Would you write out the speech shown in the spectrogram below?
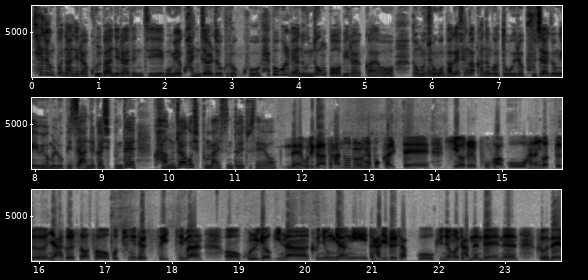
체중뿐 아니라 골반이라든지 몸의 관절도 그렇고 회복을 위한 운동법이랄까요. 너무 조급하게 생각하는 것도 오히려 부작용의 위험을 높이지 않을까 싶은데 강조하고 싶은 말씀도 해주세요. 네, 우리가 산후를 회복할 때 기혈을 보하고 하는 것들은 약을 써서 보충이 될 수 있지만 어, 골격이나 근육량이 자리를 잡고 균형을 잡는 데에는 그 내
